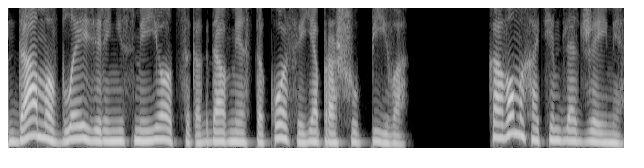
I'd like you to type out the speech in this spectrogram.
Дама в блейзере не смеется, когда вместо кофе я прошу пива. «Кого мы хотим для Джейми?»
